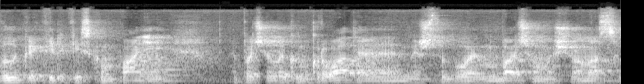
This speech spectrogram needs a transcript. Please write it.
велика кількість компаній почали конкурувати між собою. Ми бачимо, що у нас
